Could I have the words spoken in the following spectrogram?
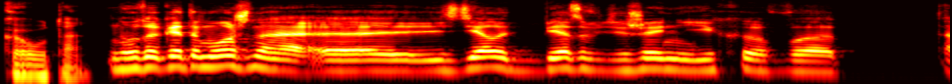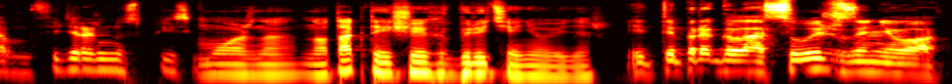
Круто. Ну, так это можно э, сделать без вдвижения их в там, федеральном списке. Можно, но так ты еще их в бюллетене увидишь. И ты проголосуешь за него,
